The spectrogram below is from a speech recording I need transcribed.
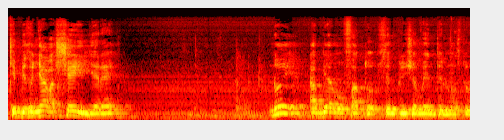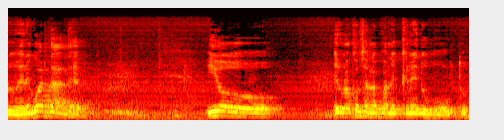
che bisognava scegliere, noi abbiamo fatto semplicemente il nostro dovere. Guardate, io è una cosa alla quale credo molto.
